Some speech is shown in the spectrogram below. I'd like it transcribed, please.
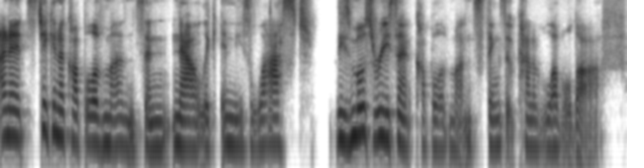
and it's taken a couple of months, and now, like in these last, these most recent couple of months, things have kind of leveled off.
